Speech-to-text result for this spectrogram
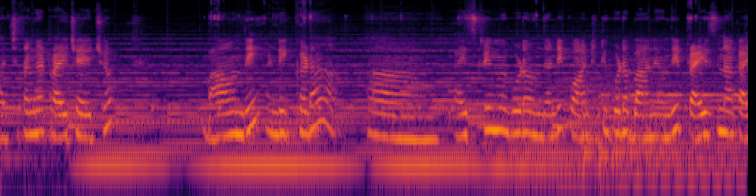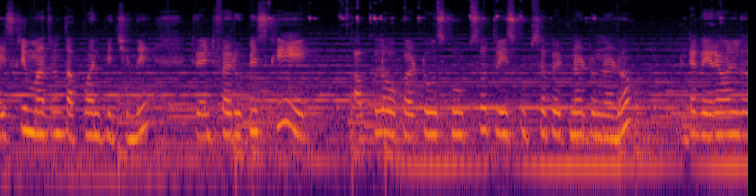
ఖచ్చితంగా ట్రై చేయొచ్చు. బాగుంది. అండ్ ఇక్కడ ఐస్ క్రీమ్ కూడా ఉందండి. క్వాంటిటీ కూడా బాగానే ఉంది. ప్రైస్ నాకు ఐస్ క్రీమ్ మాత్రం తక్కువ అనిపించింది. ట్వంటీ ఫైవ్ రూపీస్కి కప్పులో ఒక టూ స్కూప్స్ త్రీ స్కూప్స్ పెట్టినట్టున్నాడు. అంటే వేరే వాళ్ళు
